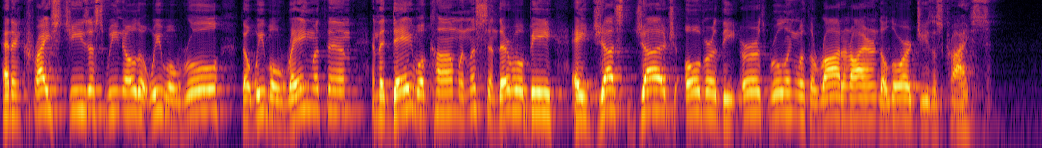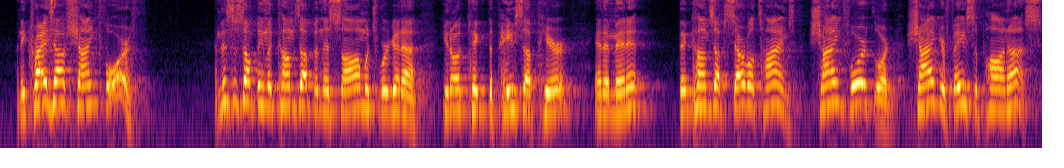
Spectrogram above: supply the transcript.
And in Christ Jesus, we know that we will rule, that we will reign with Him. And the day will come when, listen, there will be a just judge over the earth, ruling with a rod and iron, the Lord Jesus Christ. And he cries out, Shine forth. And this is something that comes up in this psalm, which we're going to, you know, kick the pace up here in a minute, that comes up several times. Shine forth, Lord. Shine your face upon us.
